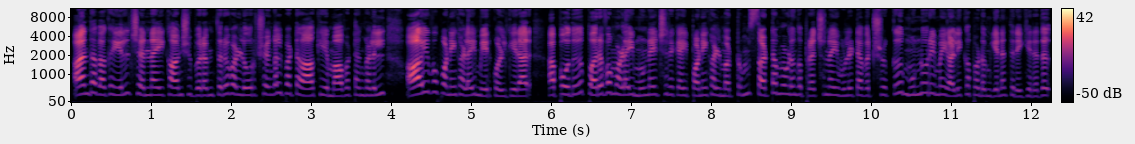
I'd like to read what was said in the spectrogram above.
அந்த வகையில் சென்னை காஞ்சிபுரம் திருவள்ளூர் செங்கல்பட்டு ஆகிய மாவட்டங்களில் ஆய்வுப் பணிகளை மேற்கொள்கிறார். அப்போது பருவமழை முன்னெச்சரிக்கை பணிகள் மற்றும் சட்டம் ஒழுங்கு பிரச்சினை உள்ளிட்டவற்றுக்கு முன்னுரிமை அளிக்கப்படும் என தெரிகிறது.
